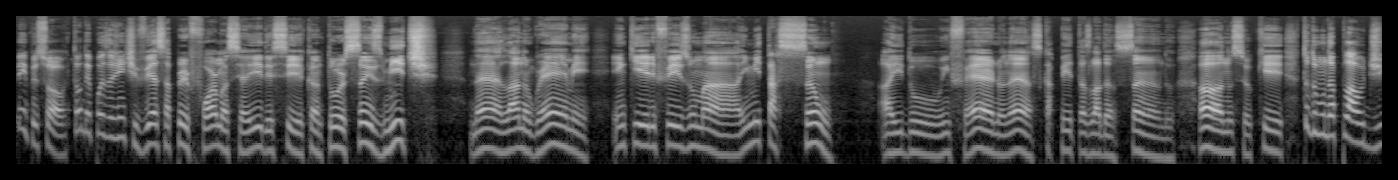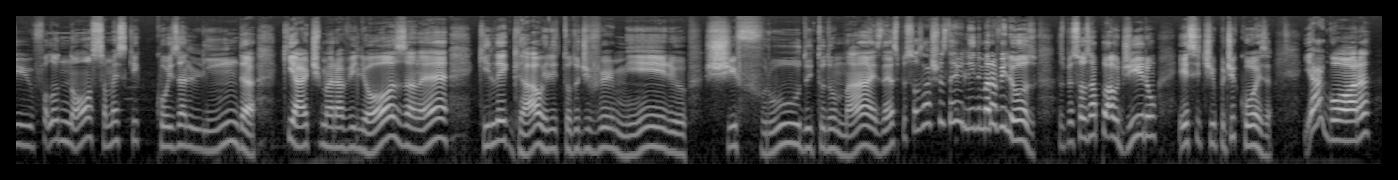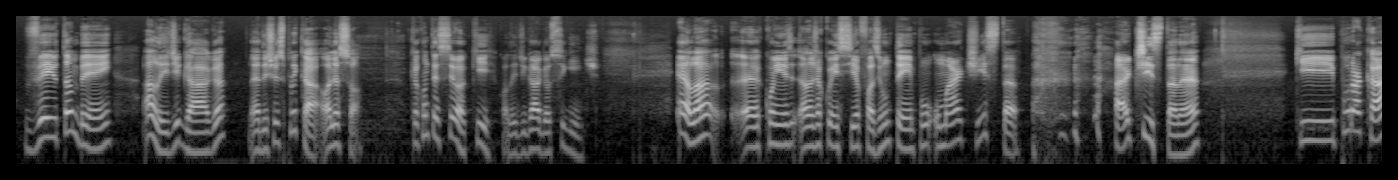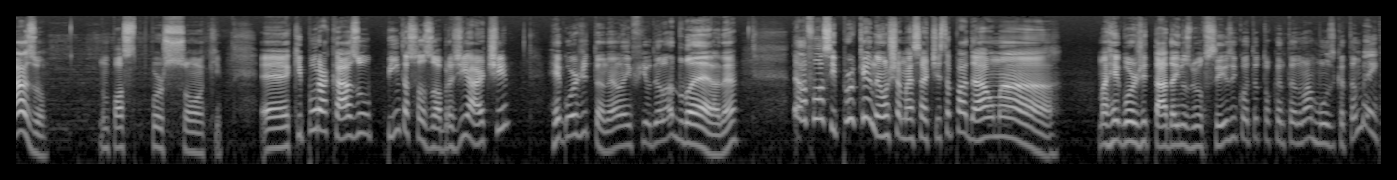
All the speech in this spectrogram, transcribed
Bem, pessoal, então depois a gente vê essa performance aí desse cantor Sam Smith, né, lá no Grammy, em que ele fez uma imitação aí do inferno, né? As capetas lá dançando, ah, não sei o que. Todo mundo aplaudiu, falou: Nossa, mas que coisa linda, que arte maravilhosa, né? Que legal, ele todo de vermelho, chifrudo e tudo mais, né? As pessoas acham isso daí lindo e maravilhoso. As pessoas aplaudiram esse tipo de coisa. E agora veio também a Lady Gaga, né? Deixa eu explicar, olha só. O que aconteceu aqui com a Lady Gaga é o seguinte. Ela, é, conhe... ela já conhecia fazia um tempo uma artista, artista, né? Que por acaso, não posso pôr som aqui, é, que por acaso pinta suas obras de arte regurgitando, ela em fio de ladeira, né? Ela falou assim, por que não chamar essa artista para dar uma uma regurgitada aí nos meus seios enquanto eu tô cantando uma música também.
